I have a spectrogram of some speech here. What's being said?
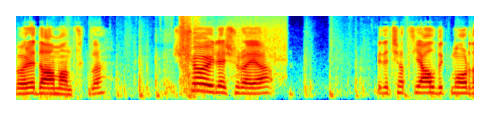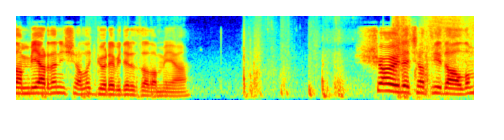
Böyle daha mantıklı. Şöyle şuraya. Bir de çatıya aldık mı oradan bir yerden inşallah görebiliriz adamı ya. Şöyle çatıyı da aldım.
